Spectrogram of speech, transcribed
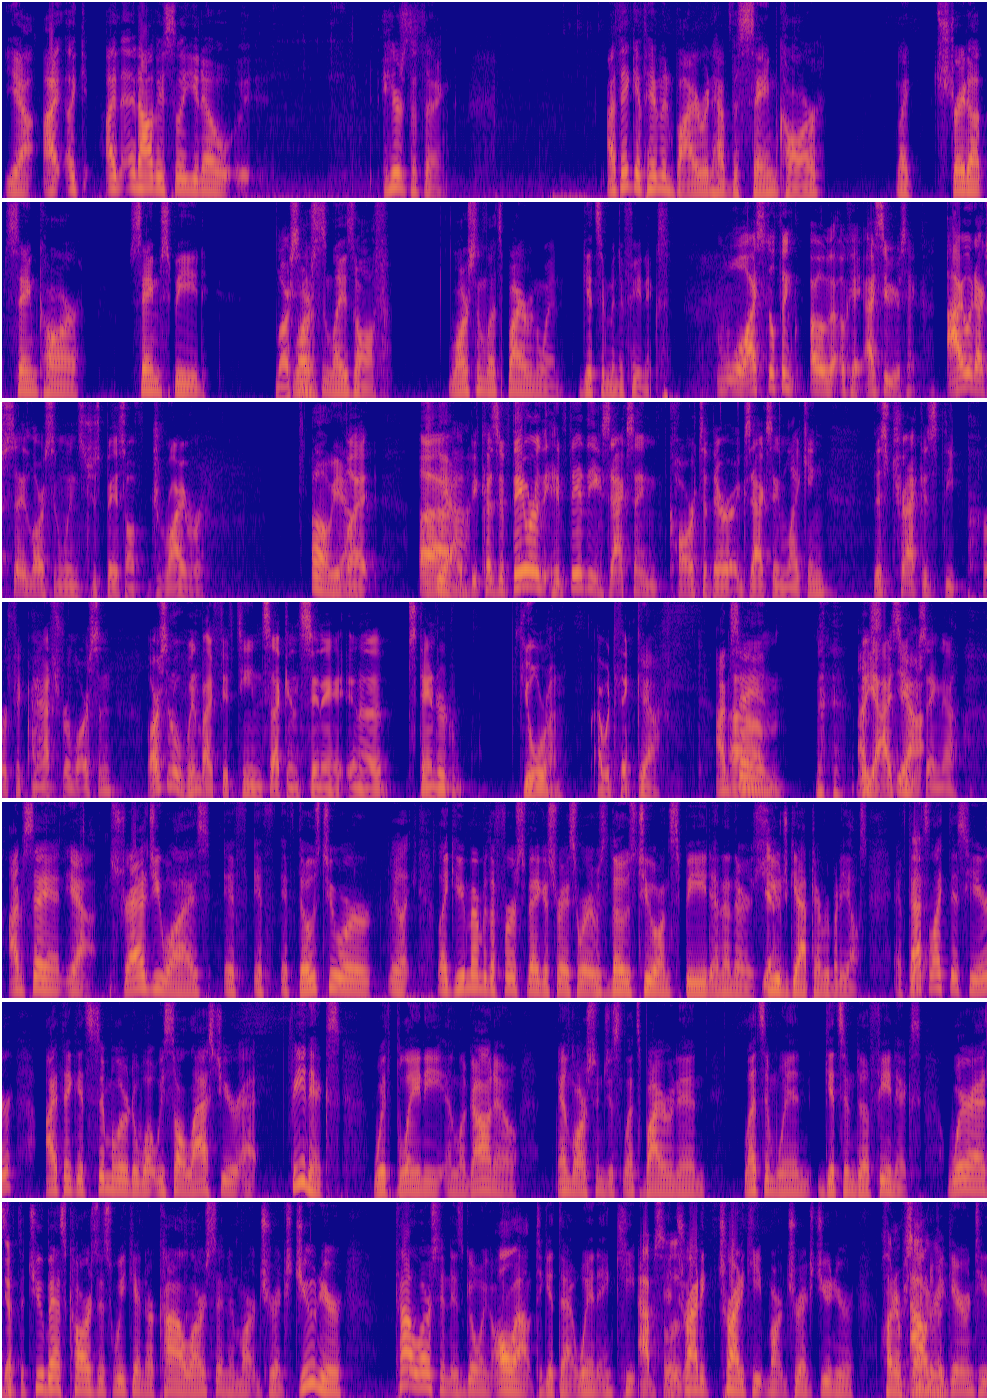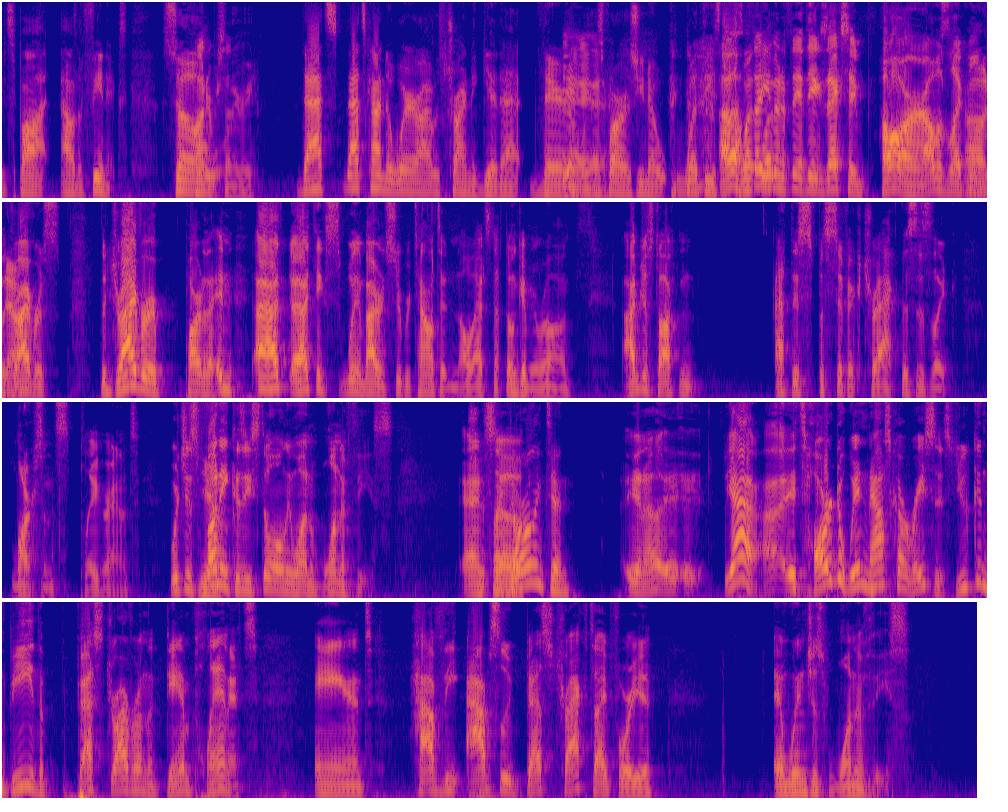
Yeah, I like, I, and obviously, you know, here's the thing. I think if him and Byron have the same car, like straight up same car, same speed, Larson. Larson lays off. Larson lets Byron win, gets him into Phoenix. Well, I still think. Oh, okay. I see what you're saying. I would actually say Larson wins just based off driver, Oh yeah, but uh, Yeah. because if they were if they had the exact same car to their exact same liking, this track is the perfect match for Larson. Larson would win by 15 seconds in a in a standard fuel run. I would think. yeah. I'm saying, Um, but I'm yeah, I see yeah. what you're saying now. I'm saying, yeah. Strategy wise, if if if those two are like like you remember the first Vegas race where it was those two on speed and then there's a Yeah. huge gap to everybody else. If that's like this here, I think it's similar to what we saw last year at Phoenix with Blaney and Logano, and Larson just lets Byron in, lets him win, gets him to Phoenix. Whereas Yep. if the two best cars this weekend are Kyle Larson and Martin Truex Jr., Kyle Larson is going all out to get that win and keep Absolutely. and try to try to keep Martin Truex Jr. 100% out agree. of a guaranteed spot out of Phoenix. So 100% agree. that's that's kind of where I was trying to get at there Yeah, yeah. as far as you know what these I what, thought you what- meant if they had the exact same car. I was like, well, Oh, the no. drivers, the driver part of that, and I, I think William Byron's super talented and all that stuff. Don't get me wrong. I'm just talking at this specific track. This is like Larson's playground, which is funny because he still only won one of these. And it's so, like Darlington. you know, it- it- yeah, uh, it's hard to win NASCAR races. You can be the best driver on the damn planet and have the absolute best track type for you and win just one of these.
